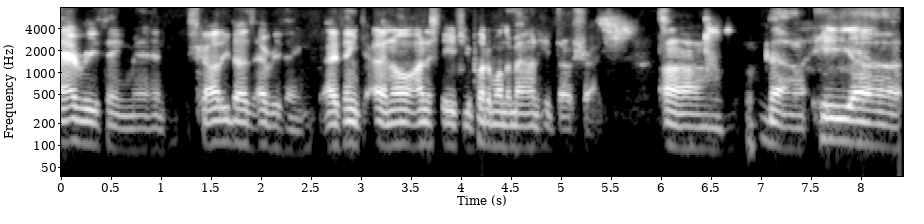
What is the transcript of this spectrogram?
everything, man. Scotty does everything. I think, in all honesty, if you put him on the mound, he'd throw strikes. Um, no, he. Uh,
